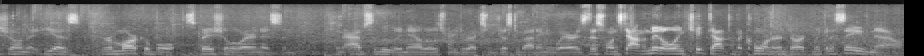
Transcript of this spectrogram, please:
shown that he has remarkable spatial awareness and can absolutely nail those redirects from just about anywhere. As this one's down the middle and kicked out to the corner. Dark making a save now.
